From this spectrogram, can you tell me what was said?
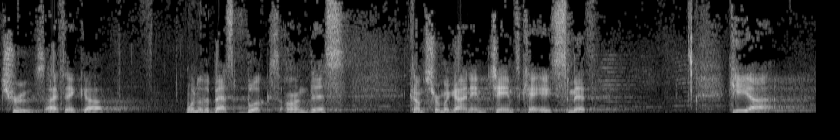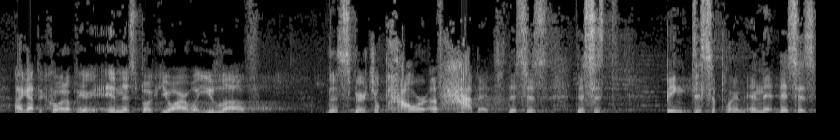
truths. I think uh, one of the best books on this comes from a guy named James K.A. Smith. He, uh, I got the quote up here. In this book, You Are What You Love the spiritual power of habit. This is, this is being disciplined. And this is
